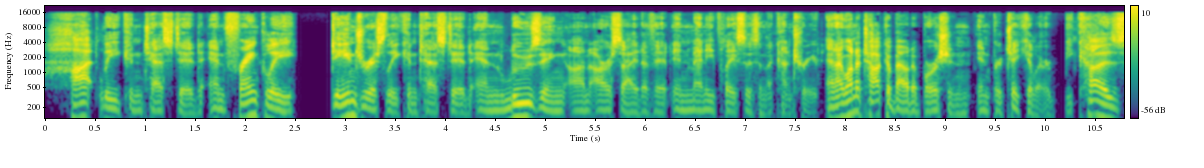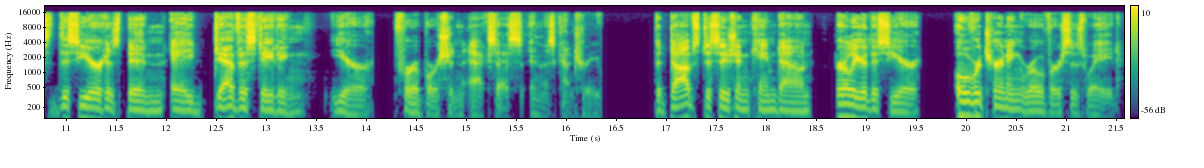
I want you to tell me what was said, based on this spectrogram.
hotly contested and frankly dangerously contested and losing on our side of it in many places in the country. And I want to talk about abortion in particular because this year has been a devastating year for abortion access in this country. The Dobbs decision came down earlier this year, overturning Roe versus Wade.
